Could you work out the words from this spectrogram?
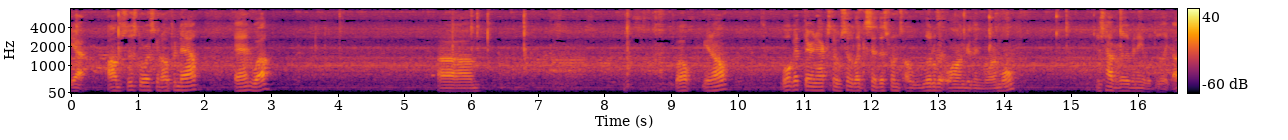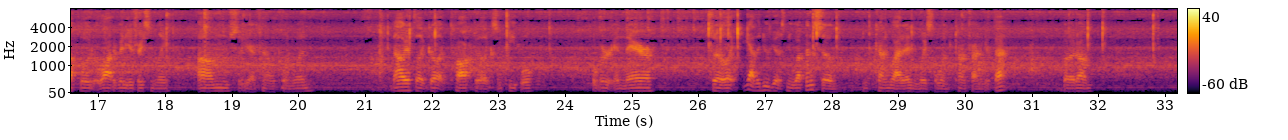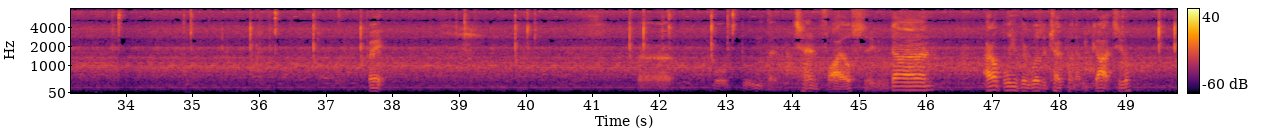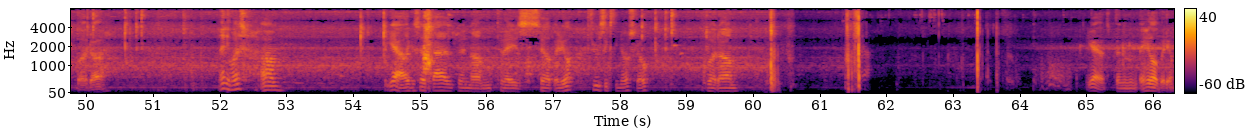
Yeah. Um, so this door is gonna open now, and well, um, well, you know, we'll get there next episode. Like I said, this one's a little bit longer than normal. just haven't really been able to like upload a lot of videos recently. Um, so yeah, kind of like going win. Now we have to like go like talk to like some people over in there. So like yeah, they do get us new weapons. So I'm kind of glad I didn't waste a winter time trying to get that. But um. Wait. Uh, we'll that 10 files, saving done. I don't believe there was a checkpoint that we got to, but, uh, anyways, um, yeah, like I said, that has been, um, today's sale video, 360 no scope, but, um, yeah. it's been the Halo video.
